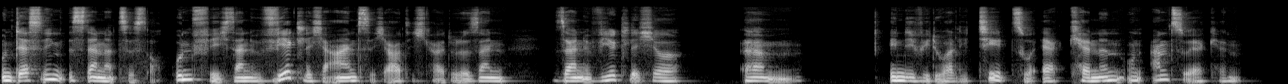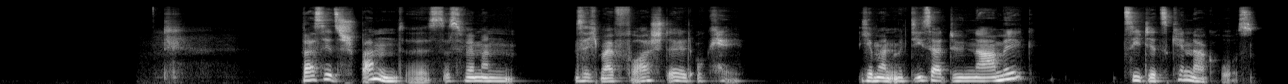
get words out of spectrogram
Und deswegen ist der Narzisst auch unfähig, seine wirkliche Einzigartigkeit oder sein, seine wirkliche ähm, Individualität zu erkennen und anzuerkennen. Was jetzt spannend ist, ist, wenn man sich mal vorstellt, okay, jemand mit dieser Dynamik zieht jetzt Kinder groß,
